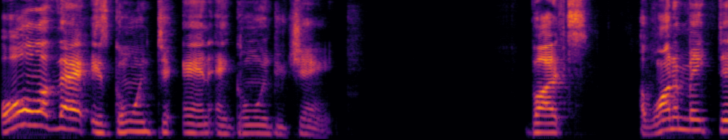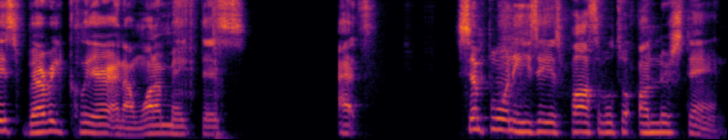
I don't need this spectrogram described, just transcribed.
all of that is going to end and going to change. But I want to make this very clear and I want to make this as simple and easy as possible to understand.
